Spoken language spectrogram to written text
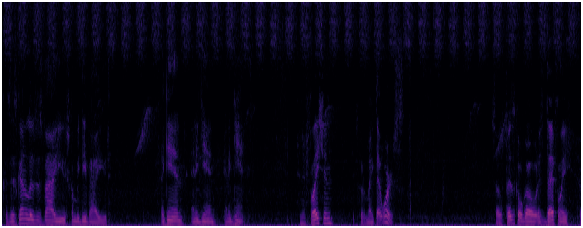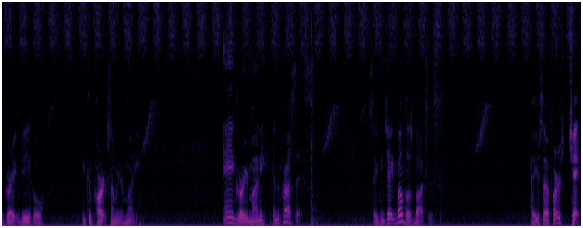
Because it's going to lose its value. It's going to be devalued again and again and again. And inflation is going to make that worse. So, physical gold is definitely a great vehicle. You can park some of your money and grow your money in the process. So, you can check both those boxes. Pay yourself first, check.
